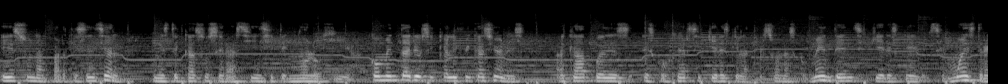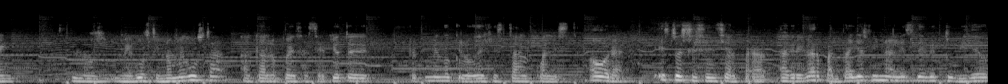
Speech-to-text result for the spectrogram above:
es una parte esencial, en este caso será ciencia y tecnología. Comentarios y calificaciones, acá puedes escoger si quieres que las personas comenten, si quieres que se muestren los me gusta y no me gusta, acá lo puedes hacer. Yo te recomiendo que lo dejes tal cual está. Ahora, esto es esencial para agregar pantallas finales debe tu video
